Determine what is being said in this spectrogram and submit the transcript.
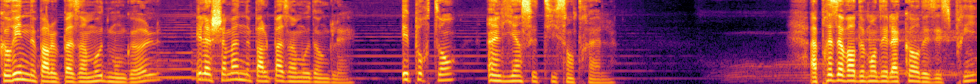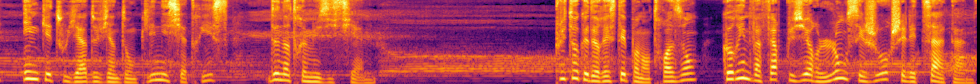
Corinne ne parle pas un mot de mongol et la chamane ne parle pas un mot d'anglais. Et pourtant, un lien se tisse entre elles. Après avoir demandé l'accord des esprits, Inketuya devient donc l'initiatrice de notre musicienne. Plutôt que de rester pendant trois ans, Corinne va faire plusieurs longs séjours chez les Tsaatans.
